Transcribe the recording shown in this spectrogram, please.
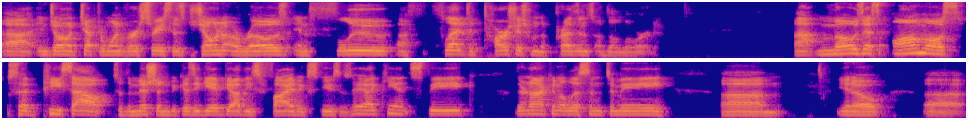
uh, in Jonah chapter 1, verse 3 says, Jonah arose and flew, uh, fled to Tarshish from the presence of the Lord. Uh, Moses almost said peace out to the mission because he gave God these five excuses. Hey, I can't speak. They're not going to listen to me. Um, you know, uh,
